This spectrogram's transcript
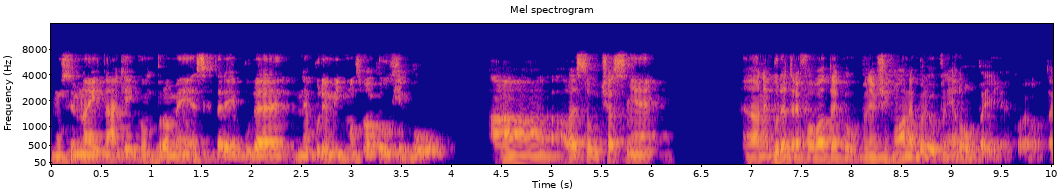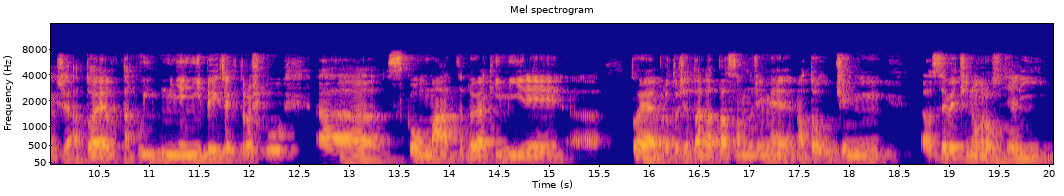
musím najít nějaký kompromis, který bude, nebude mít moc velkou chybu, a, ale současně nebude trefovat jako úplně všechno a nebude úplně hloupej. Jako jo. Takže a to je takový umění, bych řekl trošku uh, zkoumat, do jaký míry uh, to je, protože ta data samozřejmě na to učení se většinou rozdělí.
